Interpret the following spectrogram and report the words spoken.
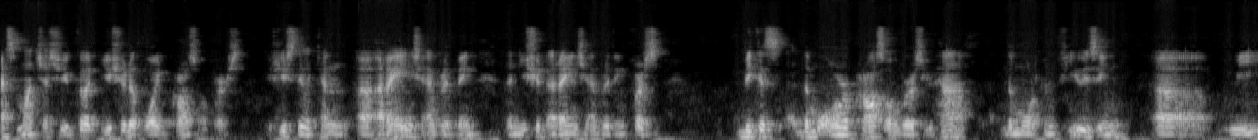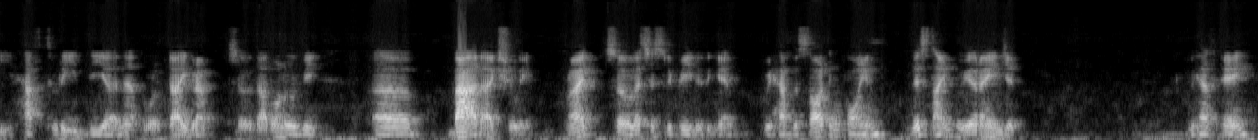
as much as you could, you should avoid crossovers. If you still can uh, arrange everything, then you should arrange everything first because the more crossovers you have, the more confusing uh, we have to read the uh, network diagram. So that one will be uh, bad actually, right? So let's just repeat it again. We have the starting point. This time we arrange it. We have A,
